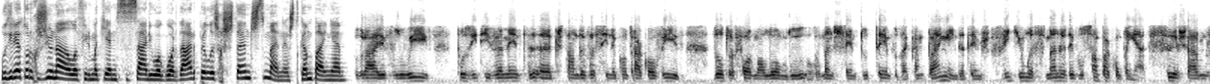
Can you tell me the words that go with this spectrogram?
O diretor regional afirma que é necessário aguardar pelas restantes semanas de campanha. Poderá evoluir positivamente a questão da vacina contra a Covid de outra forma ao longo do remanescente do tempo da campanha. Ainda temos 21 semanas de evolução para acompanhar. Se acharmos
